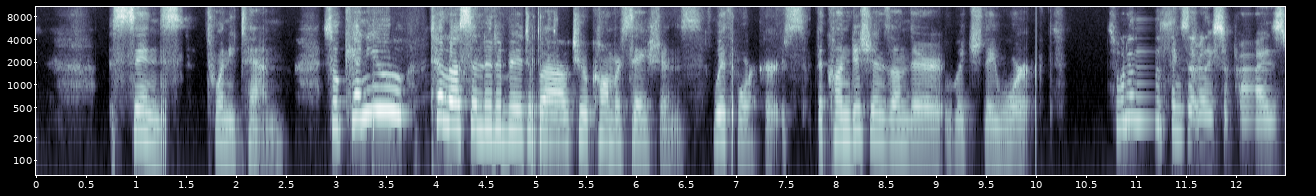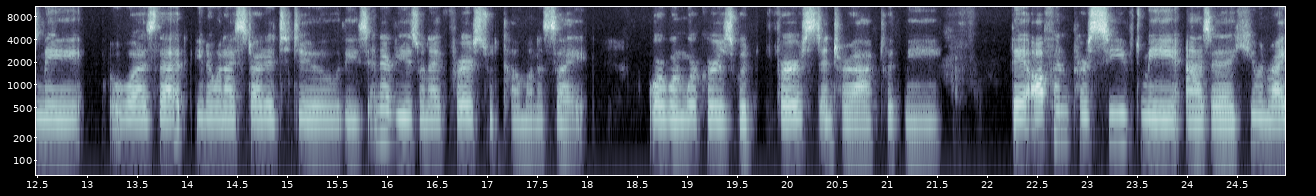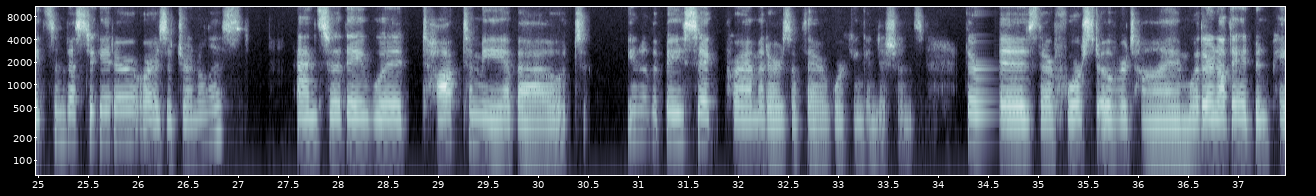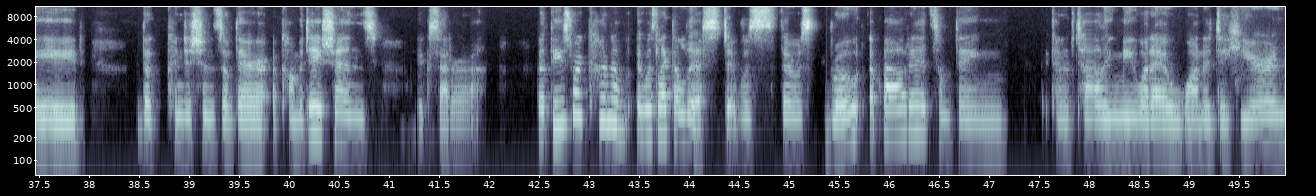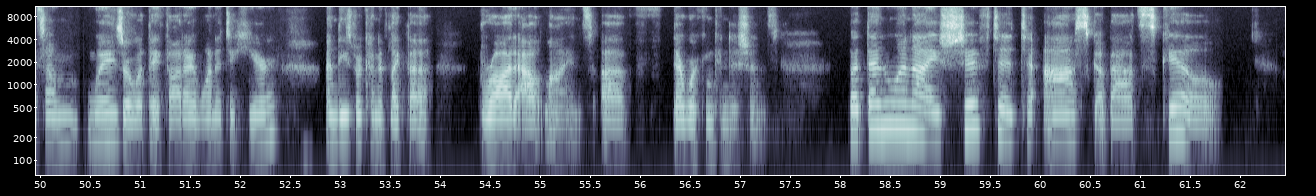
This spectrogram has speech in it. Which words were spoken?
since 2010. So, can you tell us a little bit about your conversations with workers, the conditions under which they worked? So, one of the things that really surprised me was that, you know, when I started to do these interviews, when I first would come on a site, or when workers would first interact with me, they often perceived me as a human rights investigator or as a journalist. And so they would talk to me about, you know, the basic parameters of their working conditions. There is their forced overtime, whether or not they had been paid, the conditions of their accommodations, etc. But these were kind of it was like a list. It was there was wrote about it, something kind of telling me what I wanted to hear in some ways or what they thought I wanted to hear. And these were kind of like the broad outlines of their working conditions. But then when I shifted to ask about skill,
